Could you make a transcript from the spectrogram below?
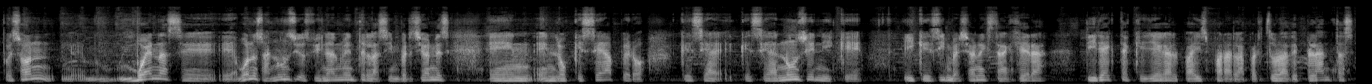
pues son eh, buenas, eh, buenos anuncios finalmente las inversiones en, en lo que sea, pero que se, que se anuncien y que, y que es inversión extranjera directa que llega al país para la apertura de plantas.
